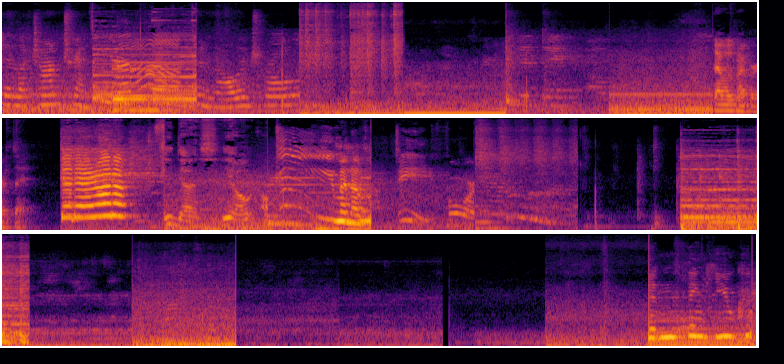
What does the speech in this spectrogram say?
Electron transfer. Knowledge roll. that was my birthday. He does. He a demon of D4. Didn't think you could.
